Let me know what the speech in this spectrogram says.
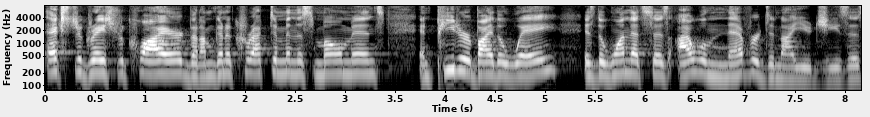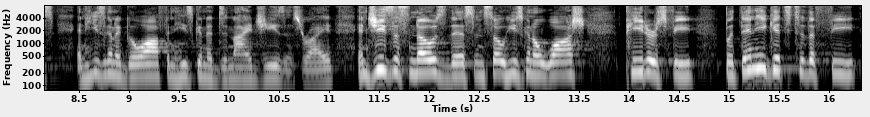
extra grace required, but I'm going to correct him in this moment. And Peter, by the way, is the one that says, I will never deny you, Jesus. And he's going to go off and he's going to deny Jesus, right? And Jesus knows this, and so he's going to wash Peter's feet. But then he gets to the feet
